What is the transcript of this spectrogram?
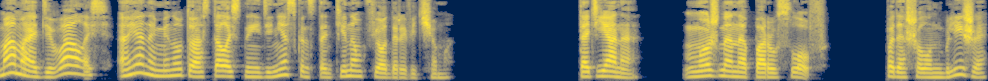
Мама одевалась, а я на минуту осталась наедине с Константином Федоровичем. «Татьяна, можно на пару слов?» Подошел он ближе,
